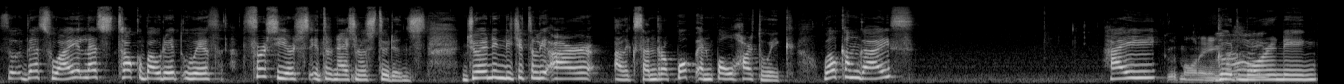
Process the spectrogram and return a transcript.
So that's why let's talk about it with first year's international students. Joining digitally are Alexandra Pop and Paul Hartwig. Welcome, guys. Hi. Good morning. Good Hi. morning.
